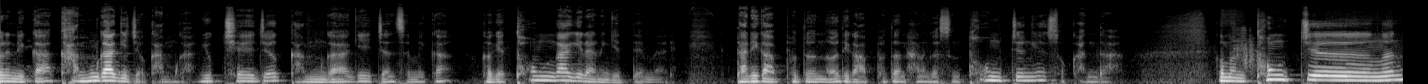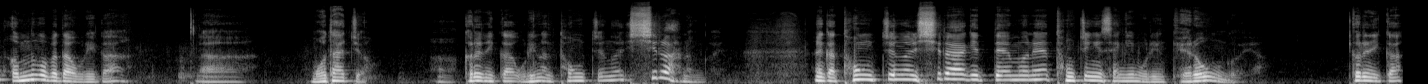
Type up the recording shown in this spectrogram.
그러니까 감각이죠. 감각. 육체적 감각이 있지 않습니까? 그게 통각이라는 게 말이에요. 다리가 아프든 어디가 아프든 하는 것은 통증에 속한다. 그러면 통증은 없는 것보다 우리가 아, 못하죠. 어, 그러니까 우리는 통증을 싫어하는 거예요. 그러니까 통증을 싫어하기 때문에 통증이 생기면 우리는 괴로운 거예요. 그러니까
